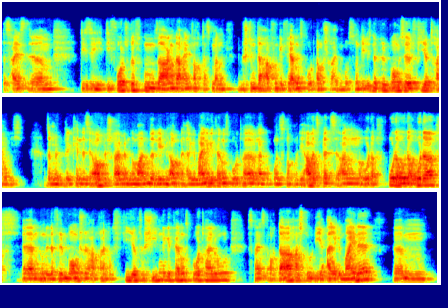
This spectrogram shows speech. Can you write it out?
Das heißt, ähm, diese, die Vorschriften sagen da einfach, dass man eine bestimmte Art von Gefährdungsbeurteilung schreiben muss. Und die ist in der Filmbranche vierteilig. Also wir, kennen das ja auch, wir schreiben im normalen Unternehmen ja auch eine allgemeine Gefährdungsbeurteilung, dann gucken wir uns nochmal die Arbeitsplätze an oder, oder, oder, oder. Ähm, und in der Filmbranche haben wir einfach vier verschiedene Gefährdungsbeurteilungen. Das heißt, auch da hast du die allgemeine, ähm,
